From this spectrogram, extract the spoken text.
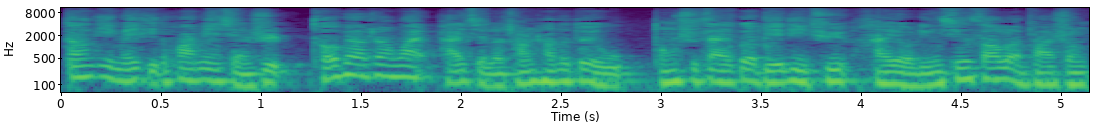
当地媒体的画面显示，投票站外排起了长长的队伍，同时在个别地区还有零星骚乱发生。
